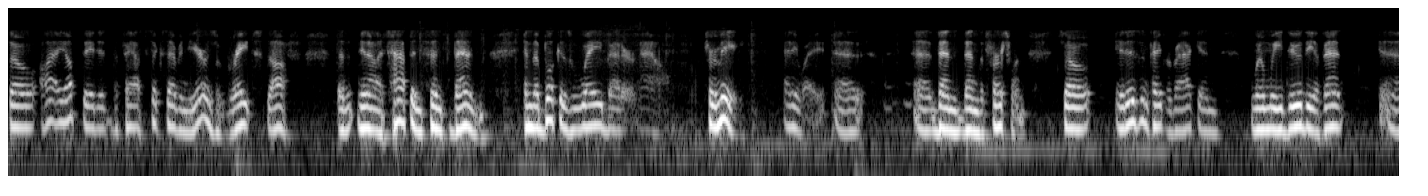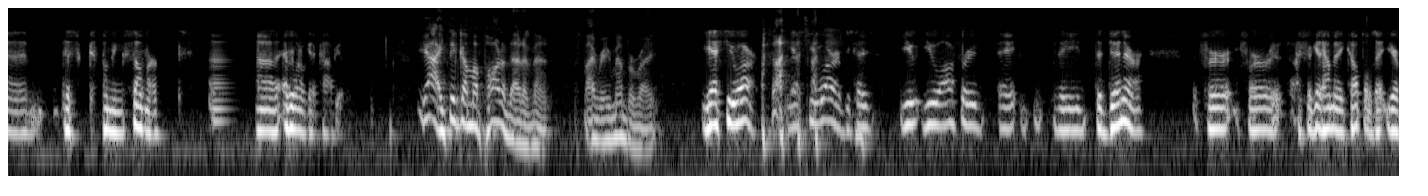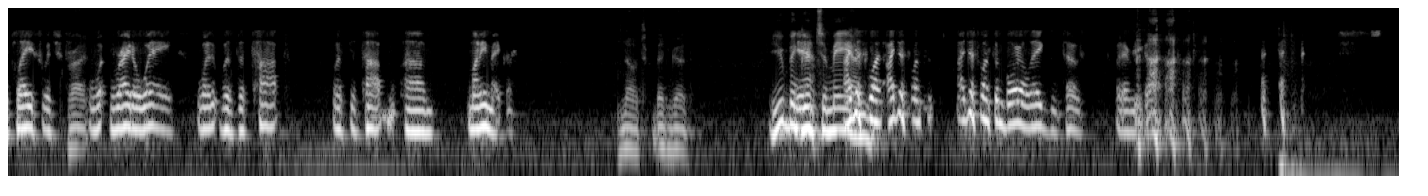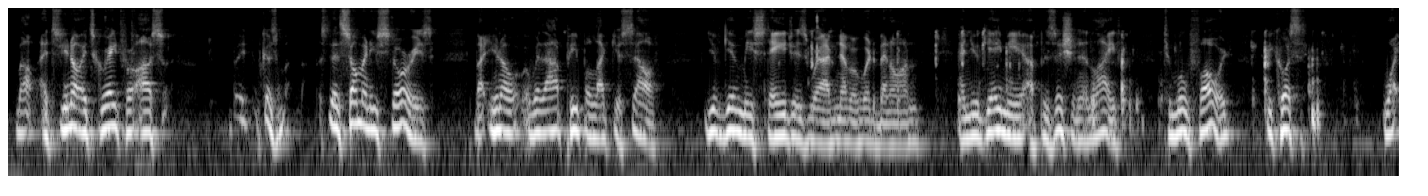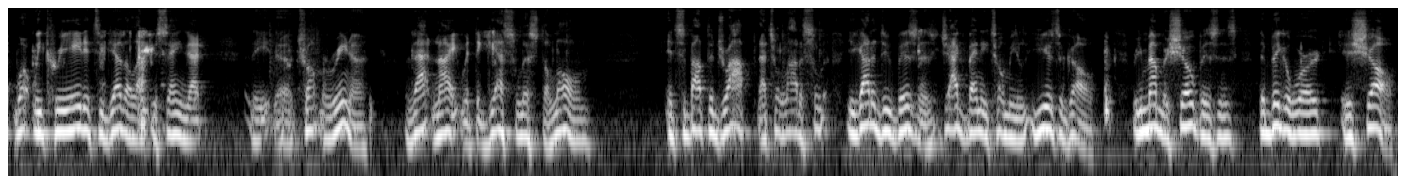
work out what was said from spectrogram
So I updated the past six, seven years of great stuff that you know it's happened since then, and the book is way better now, for me, anyway, uh, uh, than than the first one. So it is in paperback, and when we do the event um, this coming summer, uh, uh, everyone will get a copy of it. Yeah, I think I'm a part of that event, if I remember right. Yes, you are. yes, you are, because you you offered a, the the dinner for for I forget how many couples at your place, which right, w- right away was, was the top was the top um, moneymaker. No, it's been good. You've been Yeah. good to me. I just want I just want I just want some boiled eggs and toast, whatever you got. Well, it's you know it's great for us because there's so many stories, but you know without people like yourself, you've given me stages where I've never would have been on, and you gave me a position in life to move forward because what what we created together, like you're saying that the, the Trump Marina that night with the guest list alone it's about the drop. That's what a lot of you got to do business. Jack Benny told me years ago. Remember, show business. The bigger word is show.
